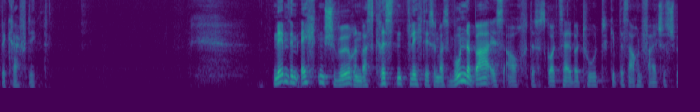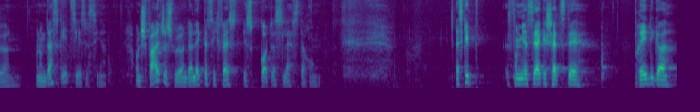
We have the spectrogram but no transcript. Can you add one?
bekräftigt. Neben dem echten Schwören, was Christenpflicht ist und was wunderbar ist auch, dass es Gott selber tut, gibt es auch ein falsches Schwören. Und um das geht es Jesus hier. Und falsches Schwören, da legt es sich fest, ist Gotteslästerung. Es gibt von mir sehr geschätzte Prediger,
